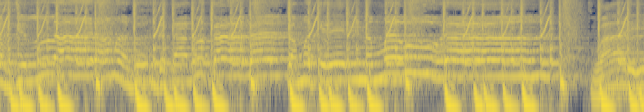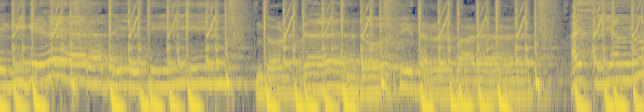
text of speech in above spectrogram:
ಬೆಳಗಾಂ ಜಿಲ್ಲಾ ರಾಮದುರ್ಗ ತಾಲೂಕ ಕಮಕೇರಿ ನಮ್ಮ ಊರ ವಾರಿಗೆ ಗೆಳೆಯರದೈತಿ ದೊಡ್ಡ ದೋಸ್ತಿ ದರ್ಬಾರ ಐತಿ ಎಲ್ಲ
